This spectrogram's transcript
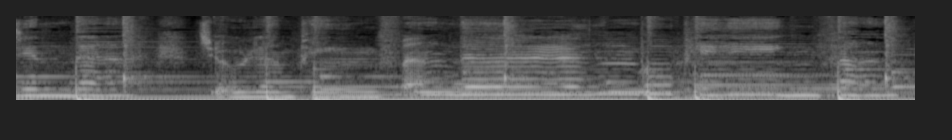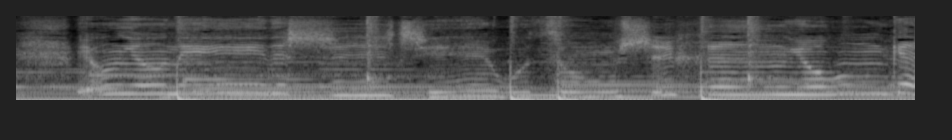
简单，就让平凡的人不平凡。拥有你的世界，我总是很勇敢。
